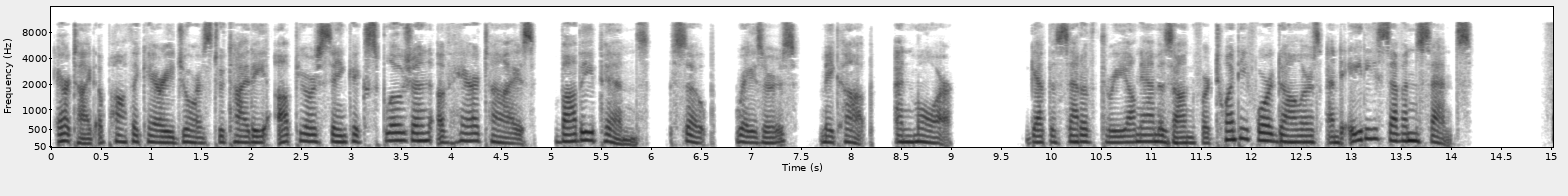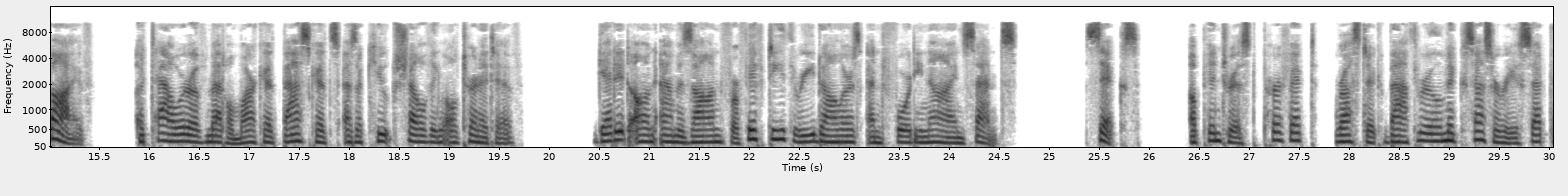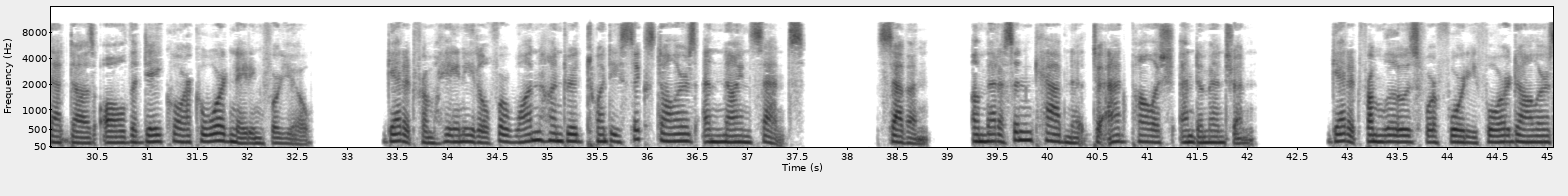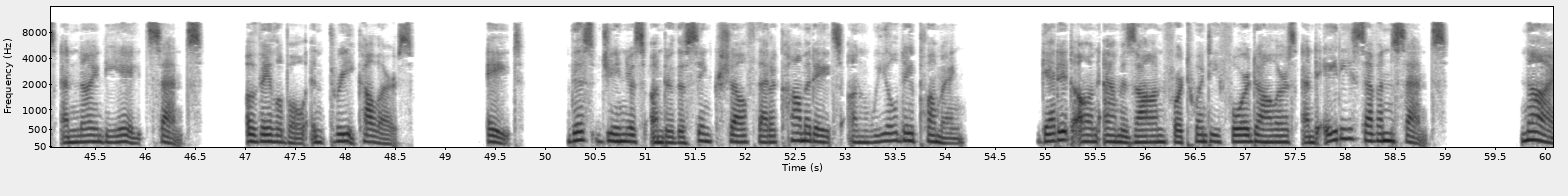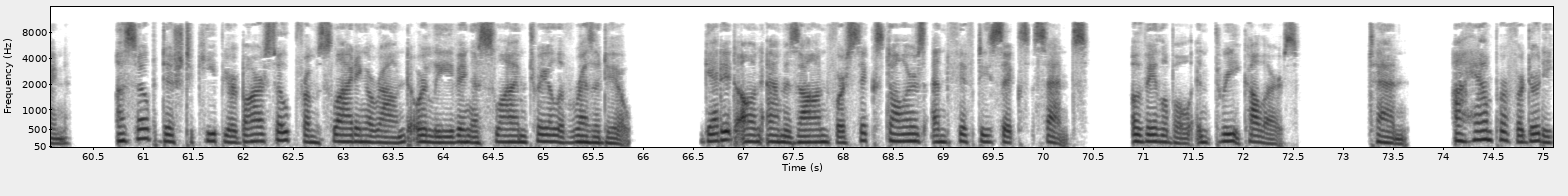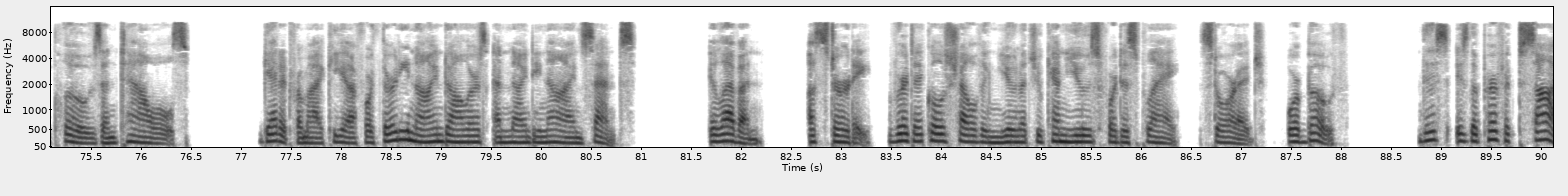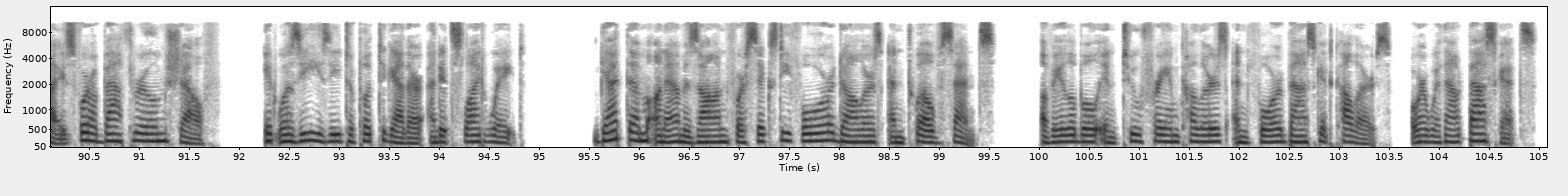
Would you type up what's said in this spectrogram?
Airtight apothecary drawers to tidy up your sink explosion of hair ties, bobby pins, soap, razors, makeup, and more. Get the set of three on Amazon for $24.87. 5. A tower of metal market baskets as a cute shelving alternative. Get it on Amazon for $53.49. 6. A Pinterest perfect, rustic bathroom accessory set that does all the decor coordinating for you. Get it from Hayneedle for $126.09. 7. A medicine cabinet to add polish and dimension. Get it from Lowe's for $44.98. Available in three colors. 8. This genius under the sink shelf that accommodates unwieldy plumbing. Get it on Amazon for $24.87. 9. A soap dish to keep your bar soap from sliding around or leaving a slime trail of residue. Get it on Amazon for $6.56. Available in three colors. 10. A hamper for dirty clothes and towels. Get it from IKEA for $39.99. 11. A sturdy, vertical shelving unit you can use for display, storage, or both. This is the perfect size for a bathroom shelf. It was easy to put together and it's lightweight. Get them on Amazon for $64.12. Available in two frame colors and four basket colors, or without baskets.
